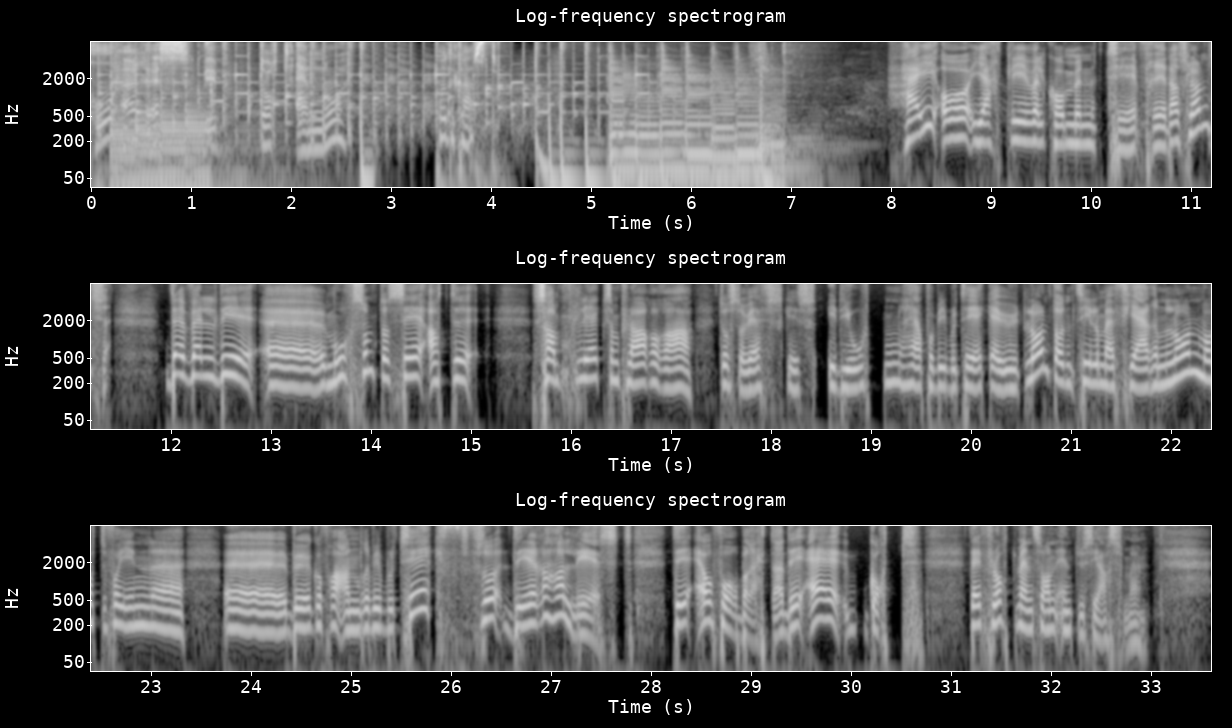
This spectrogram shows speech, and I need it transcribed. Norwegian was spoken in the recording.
krsvib.no. Podkast. Hei og hjertelig velkommen til Fredagslunsj. Det er veldig eh, morsomt å se at eh, samtlige eksemplarer av Dostojevskijs 'Idioten' her på biblioteket er utlånt, og til og med fjernlån måtte få inn uh, uh, bøker fra andre bibliotek. Så dere har lest. Det er å forberede. Det er godt. Det er flott med en sånn entusiasme.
